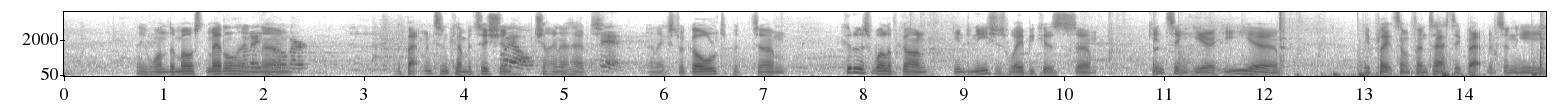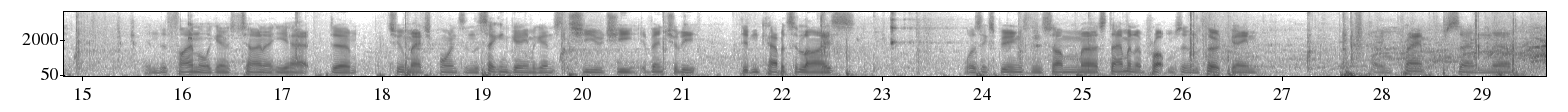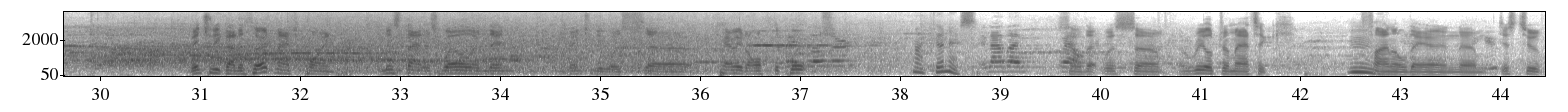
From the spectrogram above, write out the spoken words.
They won the most medal in um, the badminton competition. Twelve. China had 10. an extra gold, but um, could as well have gone Indonesia's way because um, Ginting here, he uh, he played some fantastic badminton. He in the final against China, he had um, two match points in the second game against Shi Yuqi. Eventually, didn't capitalize. Was experiencing some uh, stamina problems in the third game, having cramps, and uh, eventually got a third match point. Missed that as well, and then eventually was uh, carried off the court. My goodness. So that was uh, a real dramatic final there, and um, just to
